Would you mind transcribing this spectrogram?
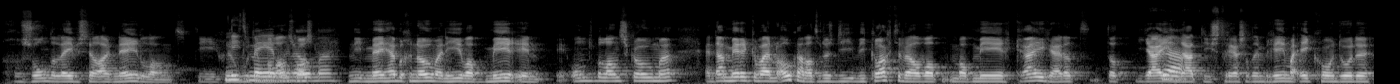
gezonde levensstijl uit Nederland, die heel Niet goed in balans was, niet mee hebben genomen en hier wat meer in, in ons balans komen. En daar merken wij dan ook aan dat we dus die, die klachten wel wat, wat meer krijgen. Hè. Dat, dat jij Ja. inderdaad die stress had in het begin, maar ik gewoon door de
